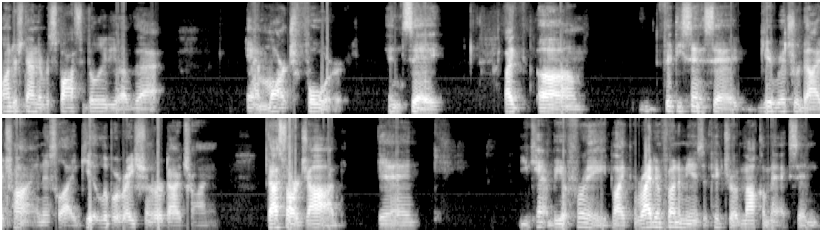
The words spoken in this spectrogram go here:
understand the responsibility of that and march forward and say, like um, 50 Cent said, get rich or die trying. It's like get liberation or die trying. That's our job. And you can't be afraid. Like right in front of me is a picture of Malcolm X and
